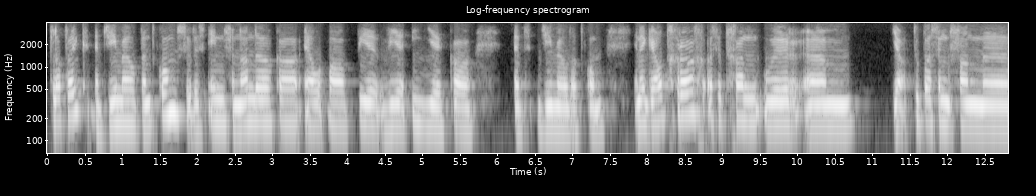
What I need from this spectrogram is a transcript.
klapwyk@gmail.com, so dis in Fernanda K L A P W I J K @gmail.com. En ek help graag as dit gaan oor ehm um, ja, toepassing van uh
